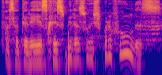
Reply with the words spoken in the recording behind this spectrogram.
Faça três respirações profundas.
